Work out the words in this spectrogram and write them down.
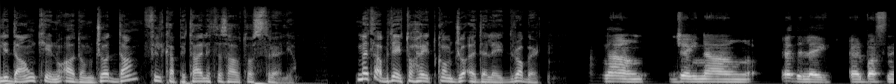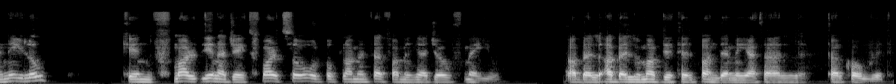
li dawn kienu għadhom ġodda fil-kapitali ta' South Australia. Meta bdejtu ħajtkom ġo Adelaide, Robert? Aħna ġejna Adelaide erba' snin ilu, kien jiena ġejt f'Marzu u l-kumplament tal-familja ġew f'Mejju, qabel qabel ma bdiet il-pandemija tal-Covid.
